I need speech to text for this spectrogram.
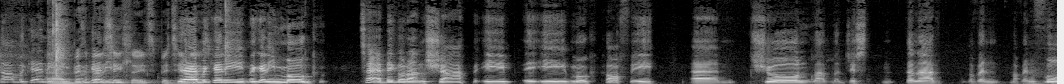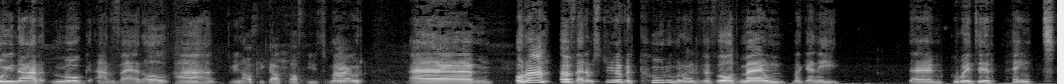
Na, mae gen i... Um, beth yn gen i llwyd? Ie, mae gen i, mae gen i mwg tebyg o ran siap i, i, i mwg coffi um, Sean. Mae ma just, dyna'r... Mae fe'n ma fe fwy na'r mwg arferol a dwi'n hoffi cael coffis mawr. Um, o ran yfed, am dwi'n yfed cwrw, mae rhaid fe fod mewn, mae gen i um, gwydr peint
